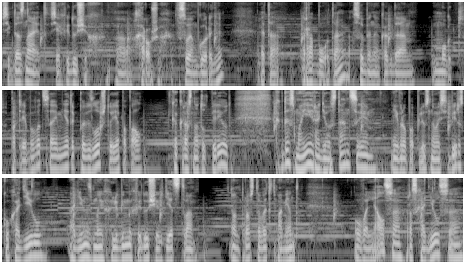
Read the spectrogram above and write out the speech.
всегда знает всех ведущих э, хороших в своем городе. Это работа, особенно когда могут потребоваться. И мне так повезло, что я попал как раз на тот период, когда с моей радиостанции Европа Плюс Новосибирск уходил один из моих любимых ведущих детства. Он просто в этот момент увольнялся, расходился,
